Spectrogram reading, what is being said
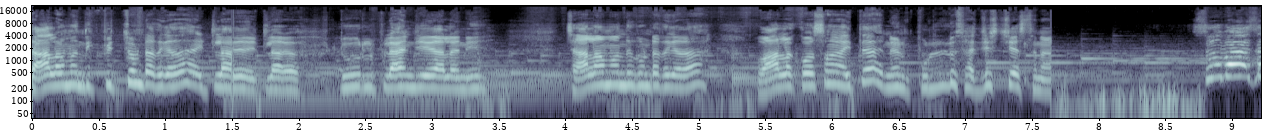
చాలామందికి పిచ్చి ఉంటుంది కదా ఇట్లా ఇట్లా టూర్లు ప్లాన్ చేయాలని. చాలామందికి ఉంటుంది కదా. వాళ్ళ కోసం అయితే నేను ఫుల్ సజెస్ట్ చేస్తున్నాను సుభాష్!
